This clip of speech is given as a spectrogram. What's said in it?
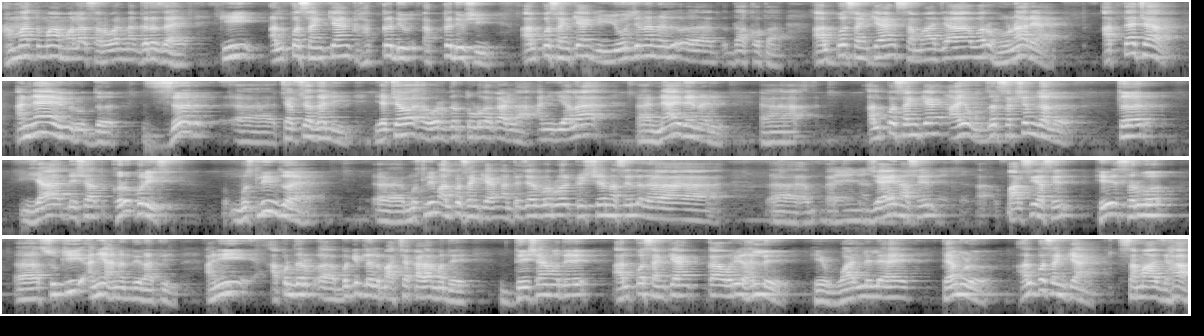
आम्हा तुम्हा मला सर्वांना गरज आहे की अल्पसंख्याक हक्क दिव हक्क दिवशी अल्पसंख्याक योजना न दाखवता अल्पसंख्याक समाजावर होणाऱ्या अत्याचार अन्यायाविरुद्ध जर चर्चा झाली याच्यावर जर तोडगा काढला आणि याला न्याय देणारी अल्पसंख्याक आयोग जर सक्षम झालं तर या देशात खरोखरीच मुस्लिम जो आहे मुस्लिम अल्पसंख्याक आणि त्याच्याबरोबर ख्रिश्चन असेल जैन असेल, पारसी असेल हे सर्व सुखी आणि आनंदी राहतील. आणि आपण जर बघितलेलं मागच्या काळामध्ये देशामध्ये अल्पसंख्याकावरील हल्ले हे वाढलेले आहे. त्यामुळं अल्पसंख्याक समाज हा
